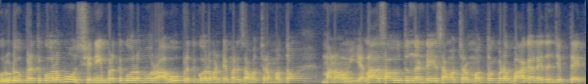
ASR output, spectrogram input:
గురుడు ప్రతికూలము శని ప్రతికూలము రాహువు ప్రతికూలం అంటే మరి సంవత్సరం మొత్తం మనం ఎలా సాగుతుందంటే సంవత్సరం మొత్తం కూడా బాగాలేదని చెప్తే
